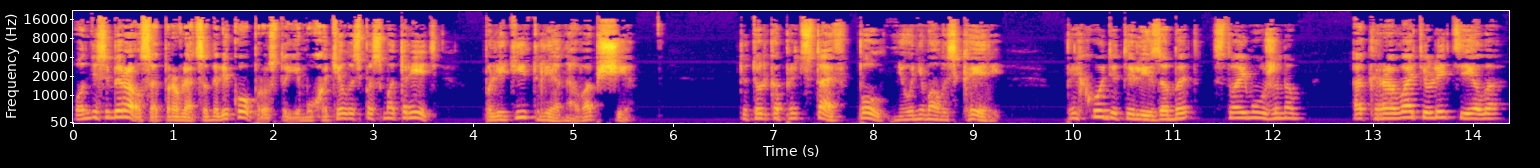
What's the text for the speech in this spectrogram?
Он не собирался отправляться далеко, просто ему хотелось посмотреть, полетит ли она вообще. Ты только представь, Пол, не унималась Кэрри. Приходит Элизабет с твоим ужином, а кровать улетела.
